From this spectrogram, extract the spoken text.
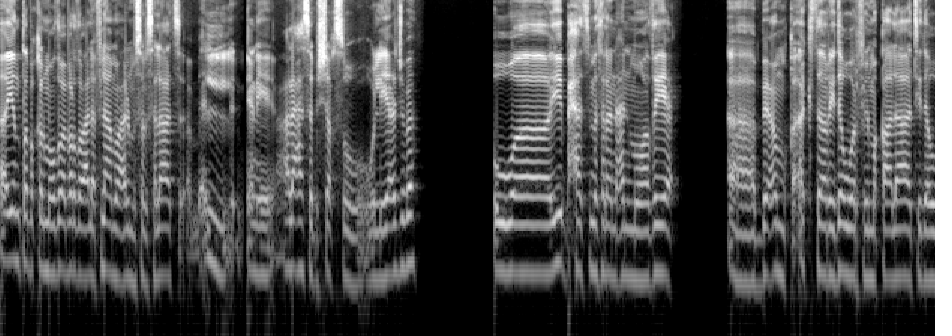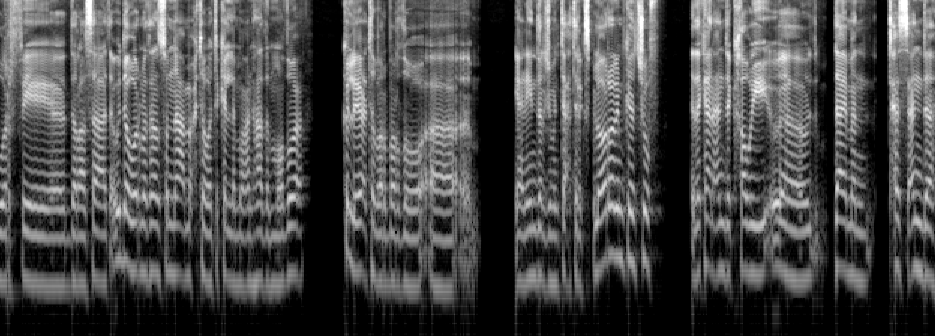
ينطبق الموضوع برضو على الافلام وعلى المسلسلات يعني على حسب الشخص واللي يعجبه. ويبحث مثلا عن مواضيع آه، بعمق أكثر يدور في المقالات يدور في دراسات أو يدور مثلا صناع محتوى تكلموا عن هذا الموضوع. كله يعتبر برضو آه، يعني يندرج من تحت الإكسبلورر. يمكن تشوف إذا كان عندك خوي آه، دائما تحس عنده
